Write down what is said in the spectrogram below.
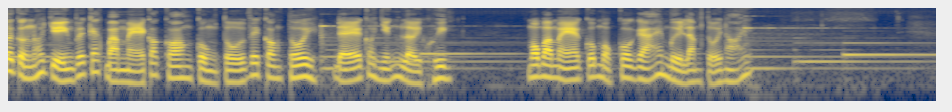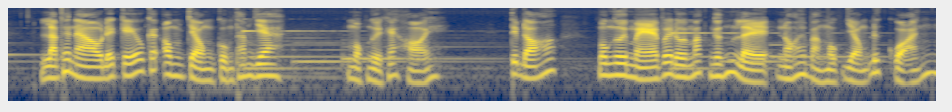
Tôi cần nói chuyện với các bà mẹ có con cùng tuổi với con tôi để có những lời khuyên. Một bà mẹ của một cô gái 15 tuổi nói, làm thế nào để kéo các ông chồng cùng tham gia? Một người khác hỏi. Tiếp đó, một người mẹ với đôi mắt ngấn lệ nói bằng một giọng đứt quãng.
